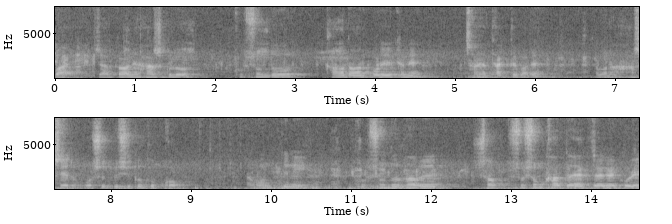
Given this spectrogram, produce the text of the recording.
পায়, যার কারণে হাঁসগুলো খুব সুন্দর খাওয়া দাওয়ার পরে এখানে ছায়া থাকতে পারে এবং হাঁসের অসুখ বিসুখও খুব কম এবং তিনি খুব সুন্দরভাবে সব সুষম খাদ্য এক জায়গায় করে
